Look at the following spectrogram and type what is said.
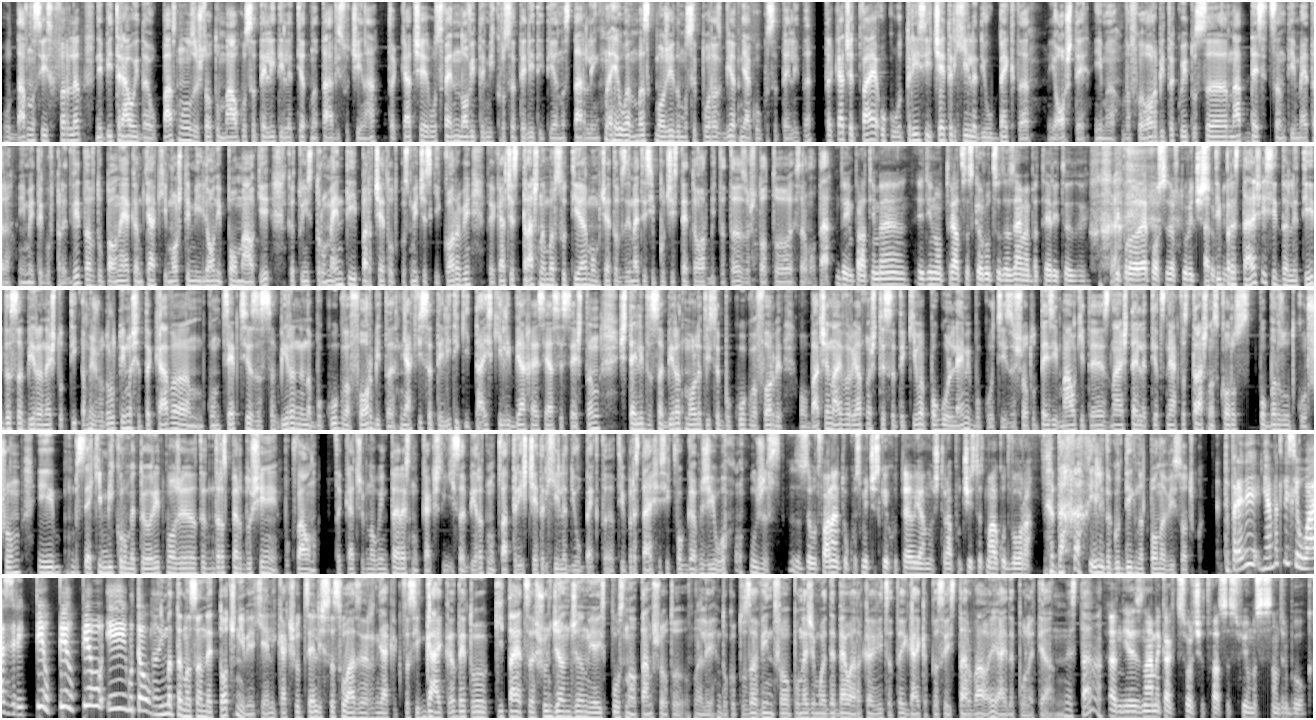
отдавна се изхвърлят. Не би трябвало и да е опасно, защото малко сателити летят на тази височина. Така че, освен новите микросателити, тия на Starlink на Елон Мъск, може и да му се поразбият няколко сателита. Така че това е около 34 000 обекта и още има в орбита, които са над 10 см, имайте го в предвид, а в допълнение към тях има още милиони по-малки, като инструменти и парчета от космически кораби, така че страшна мърсотия, момчета, вземете си почистете орбитата, защото е срамота. Да им пратиме един отряд с каруца да вземе батериите, да ги продаде после за вторичи А ти представяш ли си да лети и да събира нещо? Ти, а между другото имаше такава концепция за събиране на буклук в орбита, някакви сателити китайски ли бяха, е сега се сещам, ще ли да събират, молят и се буклук в орбит. Обаче най-вероятно ще са такива по-големи буклуци, защото тези малките, знаеш, те летят с някаква страшна скорост по-бързо от куршум и всеки микрометеорит може да разпердушини, буквално. Така че много интересно как ще ги събират, но това 34 000 обекта, ти представяш си какво гъмжило? Ужас. За отварянето космическия хотел явно ще трябва почистят малко двора. да, или да го дигнат по-нависочко. Добре, де, нямат ли си лазери? Пил, пил, пил и готово. А, имат, ама са неточни, бе, Хели. Как ще оцелиш с лазер някаква си гайка, дето китаеца Шунджанджан я изпуснал там, защото, нали, докато завинтвал, понеже му е дебела ръкавицата и гайката се изтървала и айде полетя. Не става. А ние знаеме как се свърши това с филма с Сандра Бълк.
